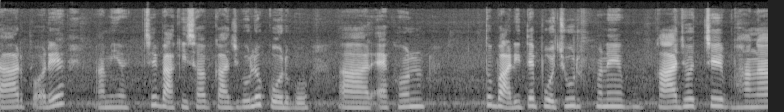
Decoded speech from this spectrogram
তারপরে আমি হচ্ছে বাকি সব কাজগুলো করব। আর এখন তো বাড়িতে প্রচুর মানে কাজ হচ্ছে, ভাঙা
